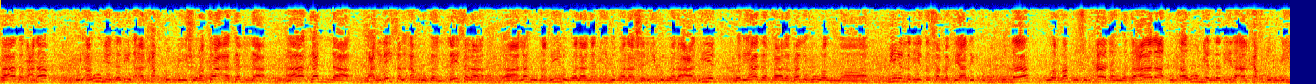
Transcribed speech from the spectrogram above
فهذا معناه قل أروني الذين ألحقتم بي شركاء كلا ها كلا. يعني ليس الأمر ليس له نظير ولا نديد ولا شريك ولا عديل. ولهذا قال بل هو الله. مين الذي يتصرف في هذه الأمور كلها؟ هو الرب سبحانه وتعالى. قل أروني الذين ألحقتم بي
